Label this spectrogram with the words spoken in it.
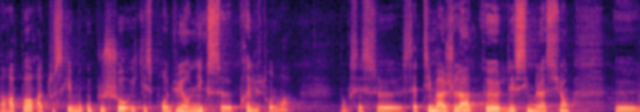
par rapport à tout ce qui est beaucoup plus chaud et qui se produit en X près du trou noir. Donc c'est cette image-là que les simulations euh,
